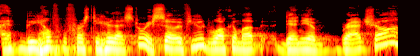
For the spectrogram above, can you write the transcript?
it'd be helpful for us to hear that story. So if you would welcome up Denya Bradshaw.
